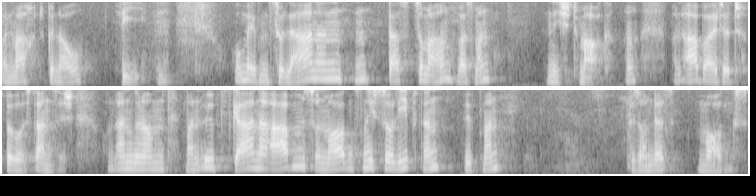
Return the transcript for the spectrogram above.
und macht genau die. Um eben zu lernen, das zu machen, was man nicht mag. Man arbeitet bewusst an sich. Und angenommen, man übt gerne abends und morgens nicht so lieb, dann übt man besonders morgens.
